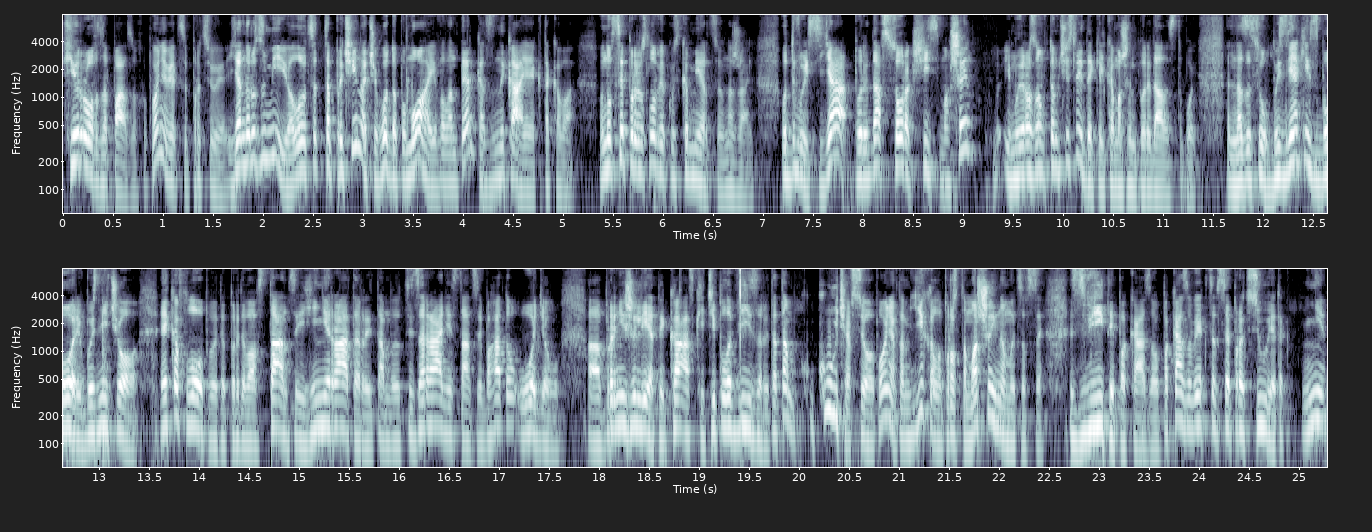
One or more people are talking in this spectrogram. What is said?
хіров за пазуху. Поняв, як це працює? Я не розумію, але це та причина, чого допомога і волонтерка зникає як такова. Воно все переросло в якусь комерцію, на жаль. От дивись, я передав 46 машин, і ми разом в тому числі декілька машин передали з тобою на ЗСУ, без ніяких зборів, без нічого. Екофлопи ти передавав, станції, генератори, там ці зарані станції, багато одягу, бронежилети, каски, тепловізори. Та там куча всього, поняв? Там їхало просто машинами це все. Звіти показував, показував, як це все працює. Так ні,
